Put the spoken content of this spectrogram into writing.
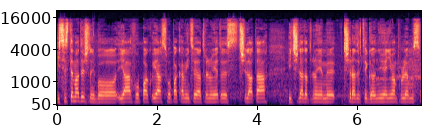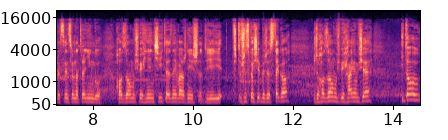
I systematyczny, bo ja, chłopak, ja z chłopakami, co ja trenuję, to jest 3 lata i 3 lata trenujemy 3 razy w tygodniu. Ja nie mam problemu z frekwencją na treningu. Chodzą uśmiechnięci i to jest najważniejsze. To wszystko się bierze z tego, że chodzą, uśmiechają się i to,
